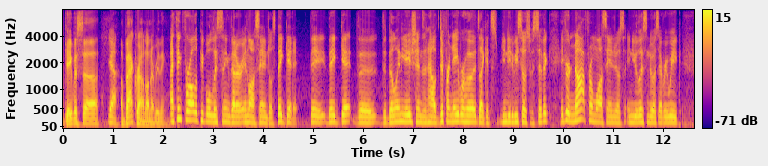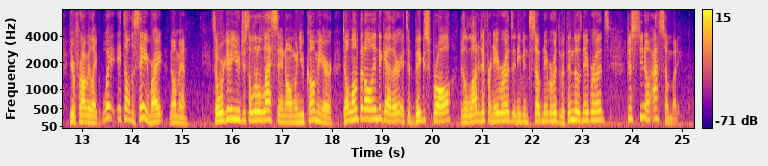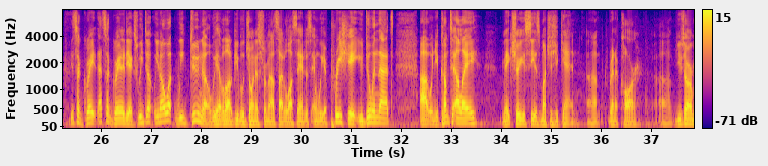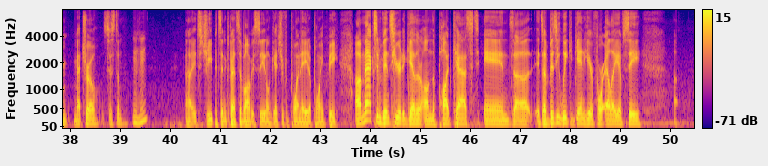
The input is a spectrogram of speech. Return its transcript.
gave us uh, Yeah. a background on everything. I think for all the people listening that are in Los Angeles, they get it. They they get the the delineations and how different neighborhoods like it's you need to be so specific. If you're not from Los Angeles and you listen to us every week, you're probably like, "What? It's all the same, right?" No, man. So we're giving you just a little lesson on when you come here. Don't lump it all in together. It's a big sprawl. There's a lot of different neighborhoods and even sub neighborhoods within those neighborhoods. Just you know, ask somebody. It's a great. That's a great idea. Cause we don't. You know what? We do know we have a lot of people who join us from outside of Los Angeles, and we appreciate you doing that. Uh, when you come to LA, make sure you see as much as you can. Uh, rent a car. Uh, use our metro system. Mm-hmm. Uh, it's cheap. It's inexpensive. Obviously, it'll get you from point A to point B. Uh, Max and Vince here together on the podcast, and uh, it's a busy week again here for LAFC.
